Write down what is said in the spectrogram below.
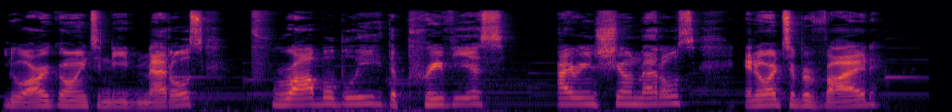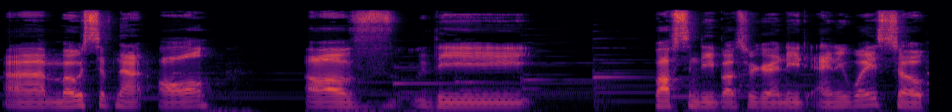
you are going to need medals. probably the previous and Xion medals in order to provide uh, most, if not all, of the buffs and debuffs you're going to need anyway. So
